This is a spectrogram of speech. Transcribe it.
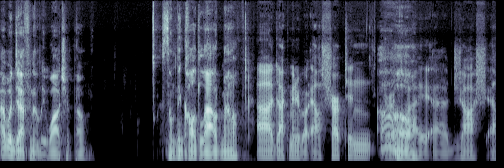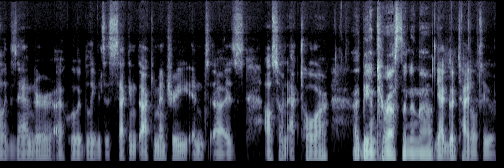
I would definitely watch it though. Something called Loudmouth. Uh, documentary about Al Sharpton, directed Oh. by uh, Josh Alexander, uh, who I believe is his second documentary and uh, is also an actor. I'd be interested in that. Yeah, good title too.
